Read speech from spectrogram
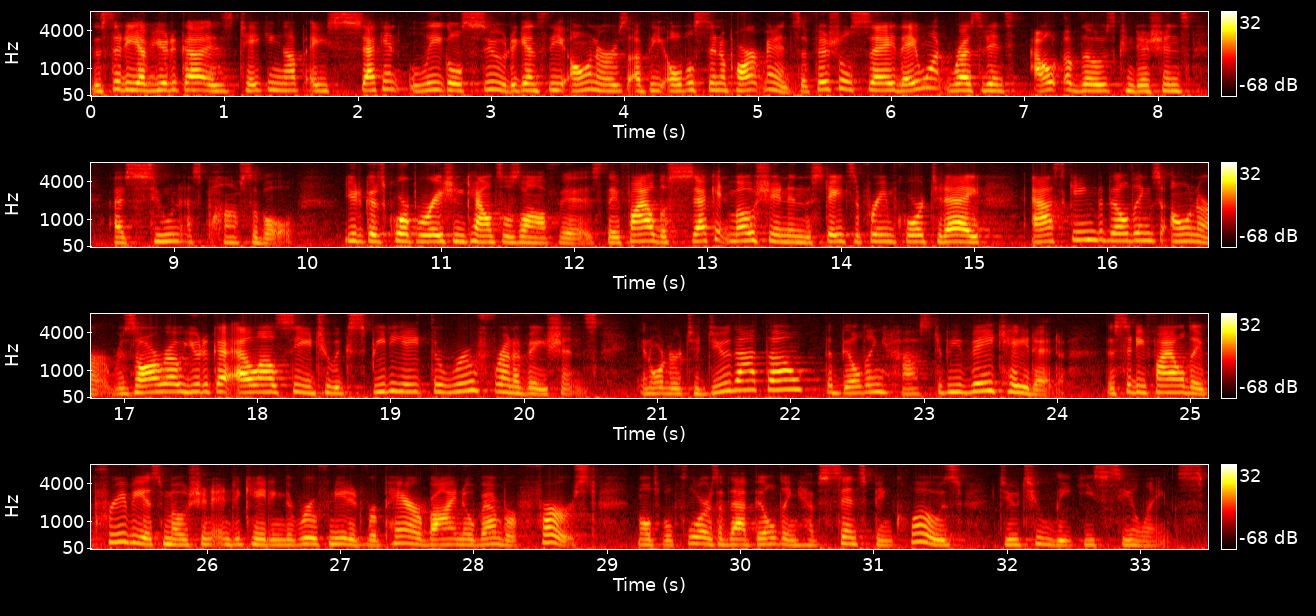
The city of Utica is taking up a second legal suit against the owners of the Olbiston apartments. Officials say they want residents out of those conditions as soon as possible. Utica's Corporation Counsel's office, they filed a second motion in the state Supreme Court today asking the building's owner, Rosario Utica LLC, to expedite the roof renovations. In order to do that, though, the building has to be vacated. The city filed a previous motion indicating the roof needed repair by November 1st. Multiple floors of that building have since been closed due to leaky ceilings.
